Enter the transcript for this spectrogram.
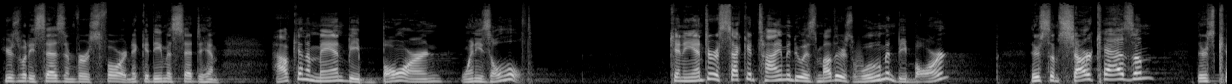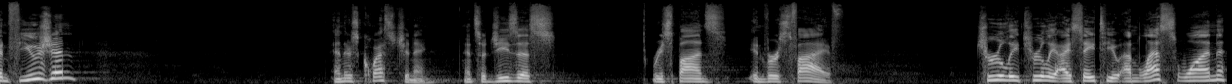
Here's what he says in verse 4 Nicodemus said to him, How can a man be born when he's old? Can he enter a second time into his mother's womb and be born? There's some sarcasm, there's confusion, and there's questioning. And so Jesus responds in verse 5 Truly, truly, I say to you, unless one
